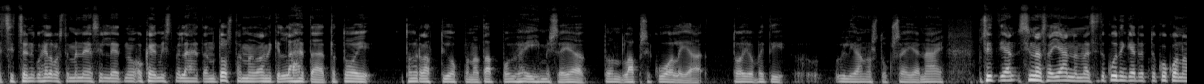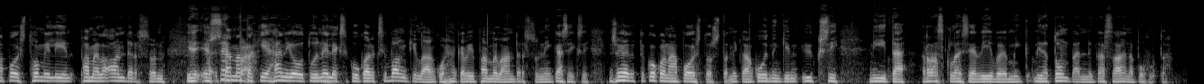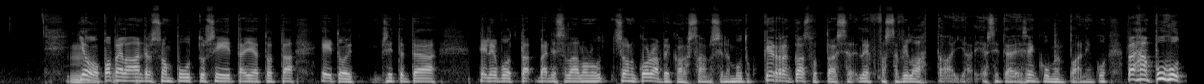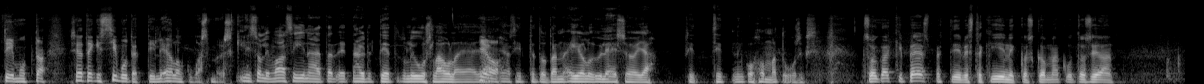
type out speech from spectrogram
sitten se niin helposti menee silleen, että no okei, mistä me lähdetään? No tosta me ainakin lähdetään, että toi, toi rattioppana tappoi yhden ihmisen ja ton lapsi kuoli ja toi jo veti yliannostukseen ja näin. Mutta sitten sinänsä jännänä, sitten kuitenkin edetty kokonaan pois Tommy Lee, Pamela Anderson. Ja, ja no tämän takia hän joutui neljäksi kuukaudeksi vankilaan, kun hän kävi Pamela Andersonin käsiksi. Niin se on jätetty kokonaan pois tuosta, mikä on kuitenkin yksi niitä ranskalaisia viivoja, mitä Tom bändin kanssa aina puhutaan. Mm. Joo, Pamela Anderson puuttu siitä ja tota, ei toi sitten tämä neljä vuotta bändissä laulunut John Corabi kanssa saanut sinne muuta kuin kerran kasvottaessa leffassa vilahtaa ja, ja sitä ei sen kummempaa. Niin kuin, vähän puhuttiin, mutta se jotenkin sivutettiin elokuvassa myöskin. Niin se oli vaan siinä, että, että näytettiin, että tuli uusi laulaja ja, ja sitten tota, ei ollut yleisöä ja sitten sit, niin hommat uusiksi. Se on kaikki perspektiivistä kiinni, koska mä kun tosiaan –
